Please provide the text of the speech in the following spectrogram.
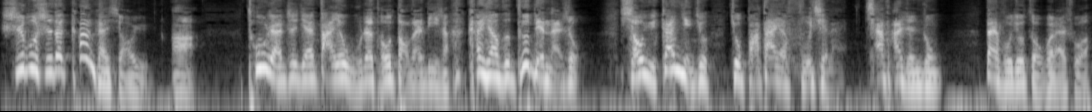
时不时的看看小雨啊。突然之间，大爷捂着头倒在地上，看样子特别难受。小雨赶紧就就把大爷扶起来，掐他人中。大夫就走过来说：“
